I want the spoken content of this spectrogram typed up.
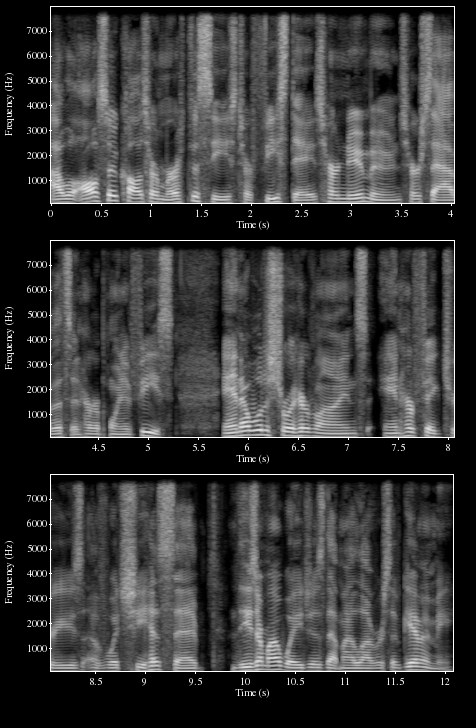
I will also cause her mirth to cease, her feast days, her new moons, her Sabbaths, and her appointed feasts. And I will destroy her vines and her fig trees, of which she has said, These are my wages that my lovers have given me.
